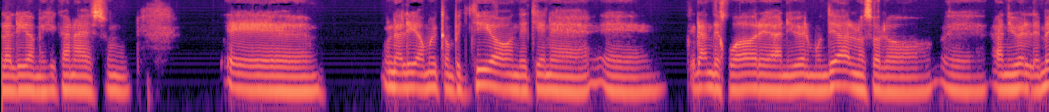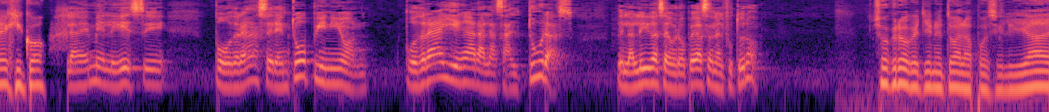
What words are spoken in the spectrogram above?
La Liga Mexicana es un, eh, una liga muy competitiva donde tiene eh, grandes jugadores a nivel mundial, no solo eh, a nivel de México. La MLS podrá ser, en tu opinión, podrá llegar a las alturas de las ligas europeas en el futuro. Yo creo que tiene toda la posibilidad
